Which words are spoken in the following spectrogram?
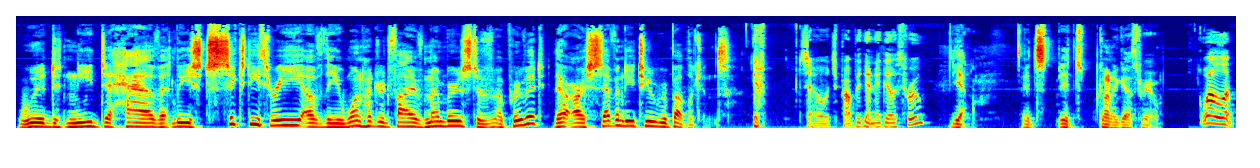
would need to have at least 63 of the 105 members to approve it. There are 72 Republicans. Yeah. so it's probably going to go through. Yeah, it's it's going to go through. Well,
